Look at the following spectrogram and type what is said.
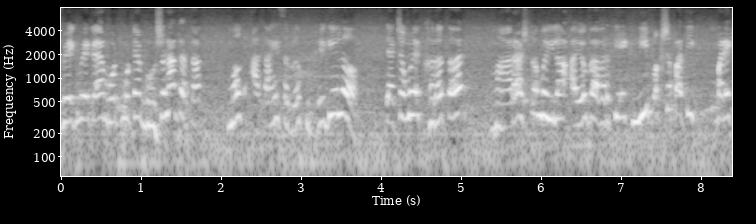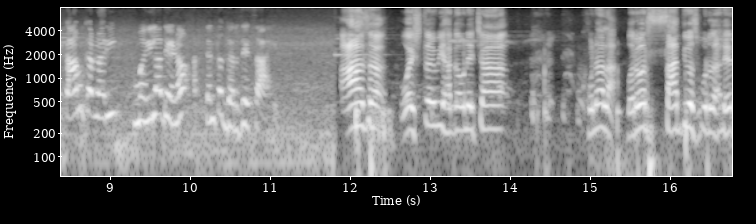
वेगवेगळ्या मोठमोठ्या घोषणा करतात. मग आता हे सगळं कुठे गेलं? त्याच्यामुळे खरं तर महाराष्ट्र महिला आयोगावरती एक निपक्षपातीपणे काम करणारी महिला देणं अत्यंत गरजेचं आहे. आज वैष्णवी हगवण्याच्या खुनाला बरोबर सात दिवस पूर्ण झालेत.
